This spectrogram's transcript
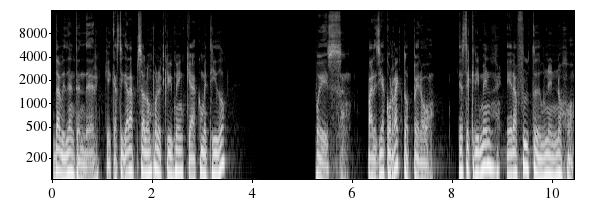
David a entender que castigar a Absalón por el crimen que ha cometido, pues parecía correcto, pero este crimen era fruto de un enojo,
